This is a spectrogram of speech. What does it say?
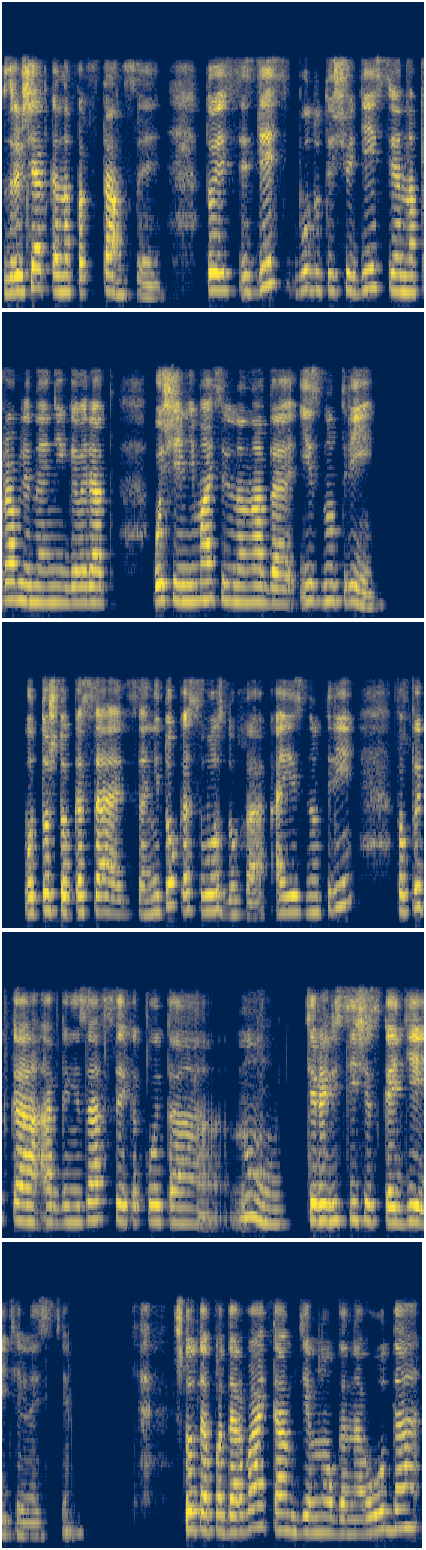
взрывчатка на подстанции. То есть здесь будут еще действия направлены, они говорят, очень внимательно надо изнутри. Вот то, что касается не только с воздуха, а изнутри, попытка организации какой-то ну, террористической деятельности. Что-то подорвать там, где много народа,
